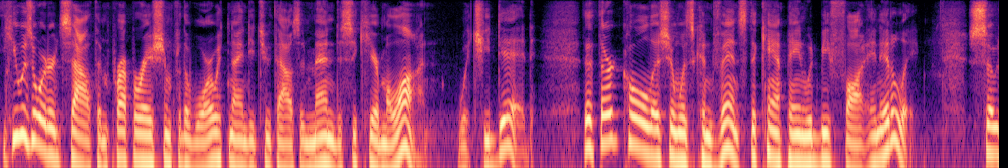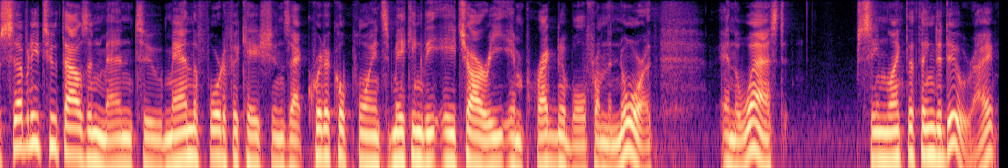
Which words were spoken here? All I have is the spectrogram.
he was ordered south in preparation for the war with 92,000 men to secure Milan, which he did. The Third Coalition was convinced the campaign would be fought in Italy. So, 72,000 men to man the fortifications at critical points, making the HRE impregnable from the north and the west, seemed like the thing to do, right?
